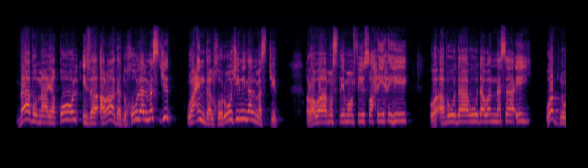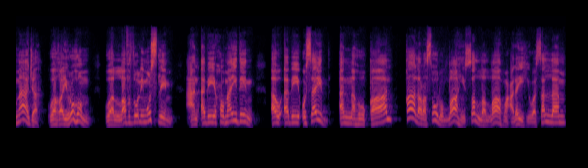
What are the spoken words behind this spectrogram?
باب ما يقول إذا أراد دخول المسجد وعند الخروج من المسجد. روى مسلم في صحيحه وأبو داود والنسائي وابن ماجه وغيرهم واللفظ لمسلم عن أبي حميد أو أبي أسيد أنه قال قال رسول الله صلى الله عليه وسلم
